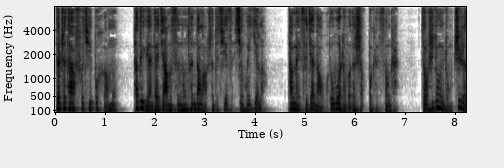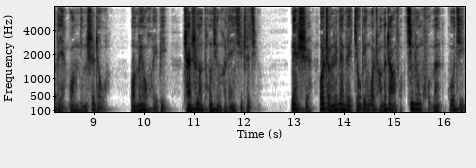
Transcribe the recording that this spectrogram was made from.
得知他夫妻不和睦。他对远在佳木斯农村当老师的妻子心灰意冷。他每次见到我都握着我的手不肯松开，总是用一种炙热的眼光凝视着我。我没有回避，产生了同情和怜惜之情。那时我整日面对久病卧床的丈夫，心中苦闷孤寂，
